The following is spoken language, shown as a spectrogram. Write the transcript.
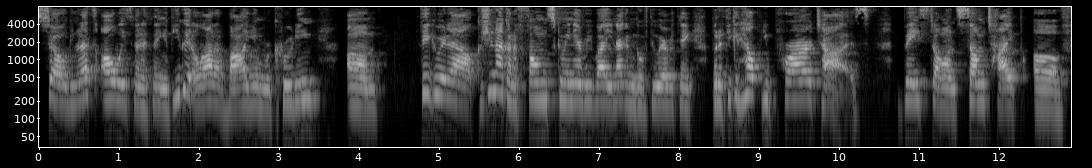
So, you know, that's always been a thing. If you get a lot of volume recruiting, um, figure it out because you're not going to phone screen everybody. You're not going to go through everything. But if you can help you prioritize based on some type of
